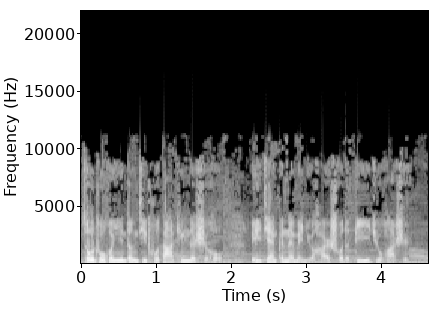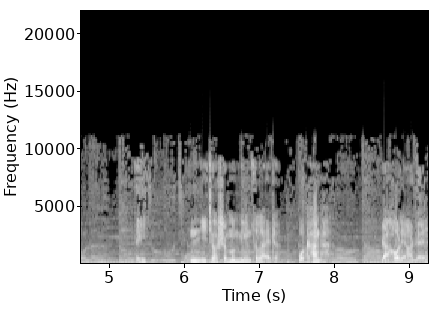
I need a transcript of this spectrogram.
走出婚姻登记处大厅的时候，李健跟那位女孩说的第一句话是：“哎，你叫什么名字来着？我看看。”然后两人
